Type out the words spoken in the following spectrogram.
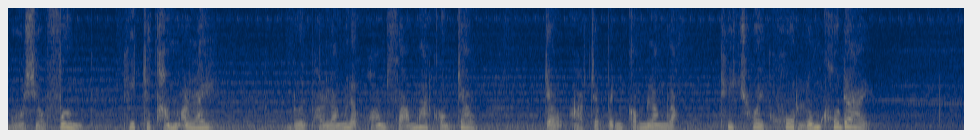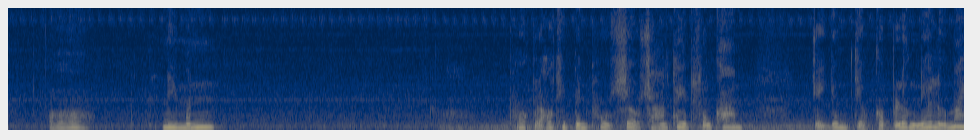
บูเซียวเฟิงคิดจะทำอะไร ด้วยพลังและความสามารถของเจ้า เจ้าอาจจะเป็นกำลังหลักที่ช่วยโค่นล้มเขาได้อ๋อนี่มัน พวกเราที่เป็นผู้เชี่ยวชาญเทพสงคราม จะยุ่งเกี่ยวกับเรื่องนี้หรือไม่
